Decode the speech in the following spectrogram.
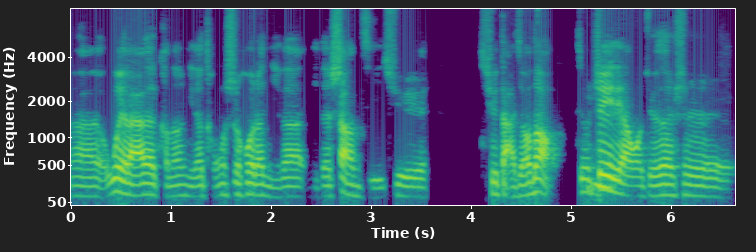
呃未来的可能你的同事或者你的你的上级去去打交道，就这一点我觉得是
